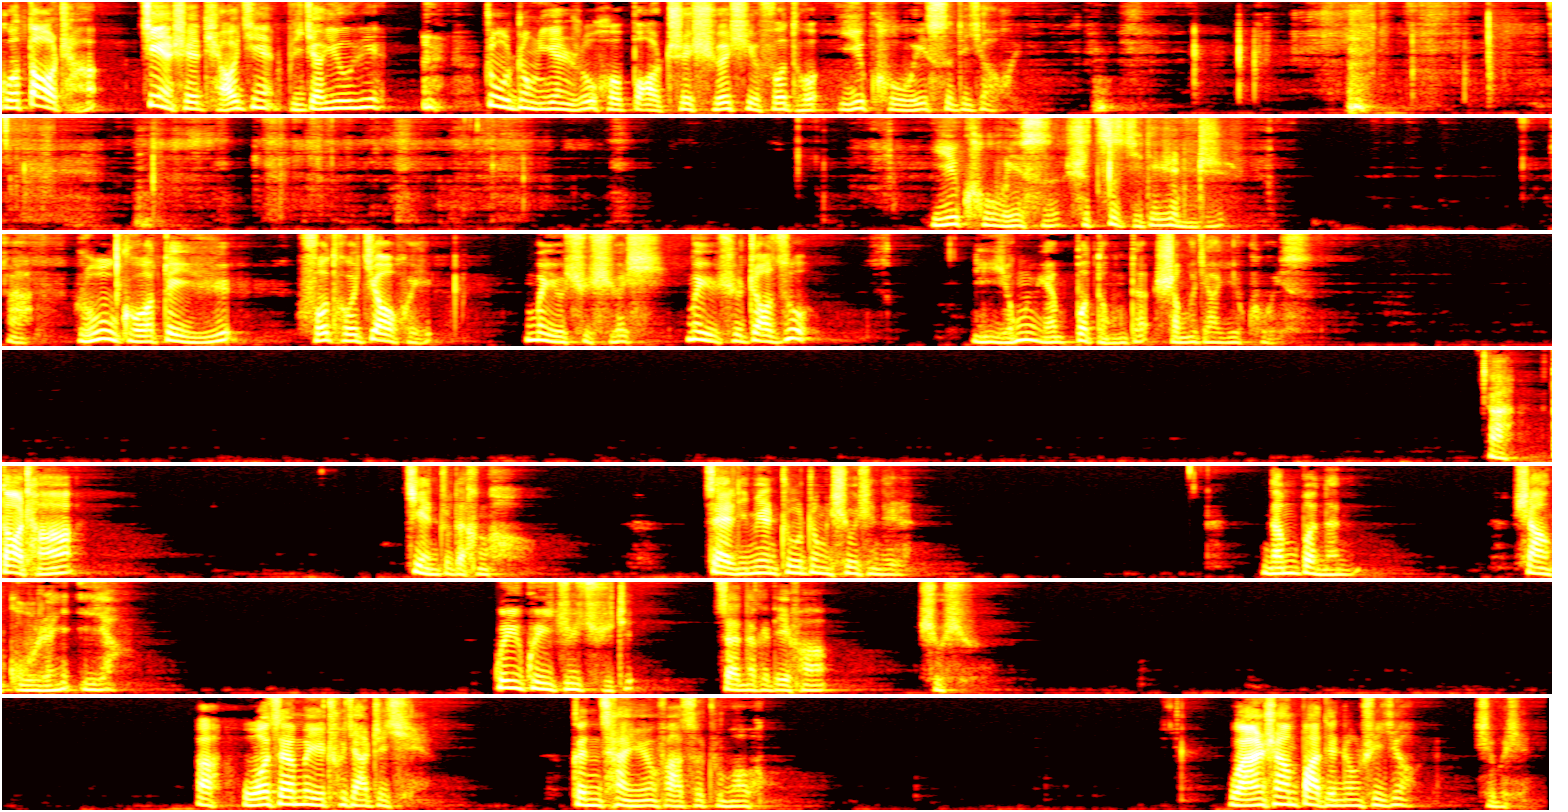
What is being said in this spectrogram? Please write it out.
如果道场建设条件比较优越，注重应如何保持学习佛陀以苦为师的教诲？以苦为师是自己的认知啊！如果对于佛陀教诲没有去学习，没有去照做，你永远不懂得什么叫以苦为师啊！道场。建筑的很好，在里面注重修行的人，能不能像古人一样，规规矩矩的在那个地方修学？啊，我在没有出家之前，跟禅云法师住茅棚。晚上八点钟睡觉，行不行？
